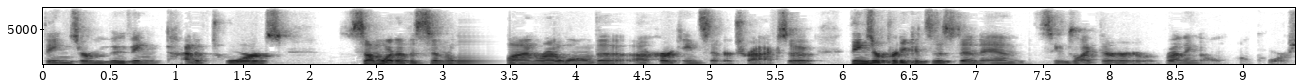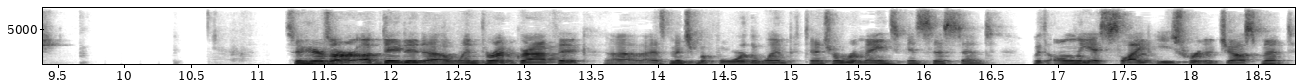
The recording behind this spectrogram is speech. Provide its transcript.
things are moving kind of towards somewhat of a center line right along the uh, hurricane center track. So things are pretty consistent and it seems like they're running on, on course. So here's our updated uh, wind threat graphic. Uh, as mentioned before, the wind potential remains consistent with only a slight eastward adjustment.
